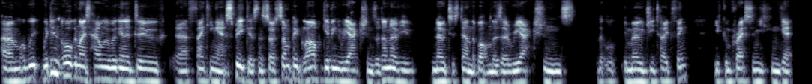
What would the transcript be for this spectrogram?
um, we, we didn't organise how we were going to do uh, thanking our speakers, and so some people are giving reactions. I don't know if you noticed down the bottom, there's a reactions little emoji type thing you can press, and you can get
